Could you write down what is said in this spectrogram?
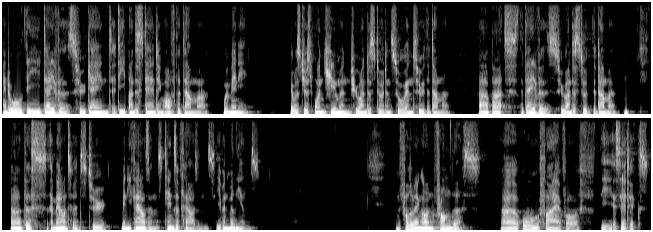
And all the devas who gained a deep understanding of the Dhamma were many. It was just one human who understood and saw into the Dhamma. Uh, but the Devas who understood the Dhamma, uh, this amounted to many thousands, tens of thousands, even millions. And following on from this, uh, all five of the ascetics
